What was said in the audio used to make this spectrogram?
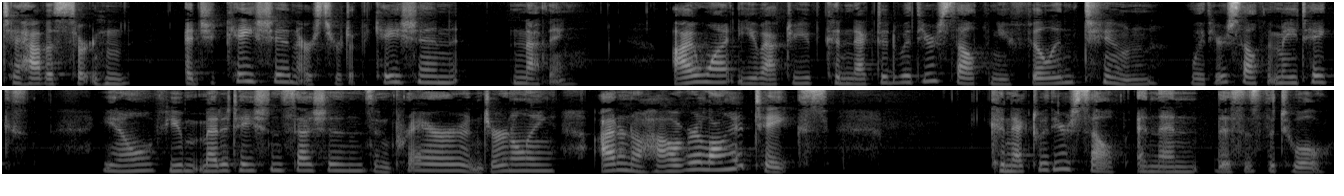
to have a certain education or certification. Nothing. I want you, after you've connected with yourself and you feel in tune with yourself, it may take, you know, a few meditation sessions and prayer and journaling. I don't know, however long it takes. Connect with yourself, and then this is the tool.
